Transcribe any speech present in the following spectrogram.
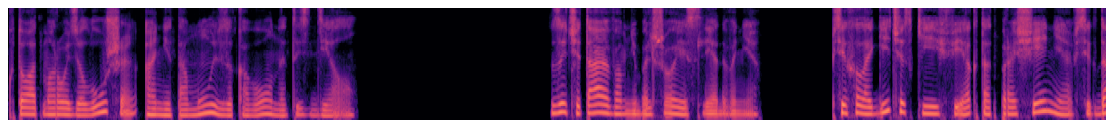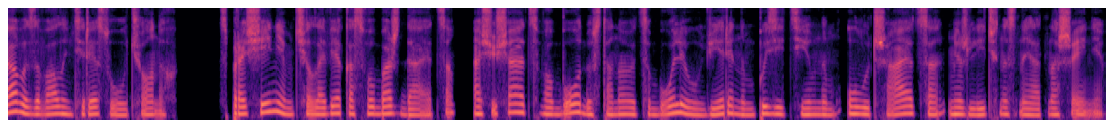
кто отморозил уши, а не тому, из-за кого он это сделал. Зачитаю вам небольшое исследование. Психологический эффект от прощения всегда вызывал интерес у ученых. С прощением человек освобождается, ощущает свободу, становится более уверенным, позитивным, улучшаются межличностные отношения.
